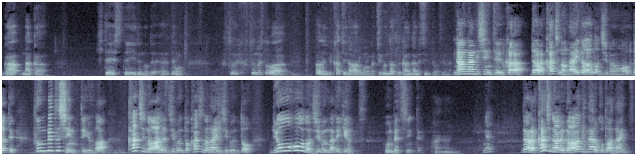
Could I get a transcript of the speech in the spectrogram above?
がなんか否定しているのででも普通の人はある意味価値のあるものが自分だとガンガンに信じてますよね。ガンガンに信じているからだから価値のない側の自分をだって分別心っていうのは価値のある自分と価値のない自分と両方の自分ができるんです。分別心って。はいはい。ね。だから価値のある側になることはないんです。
